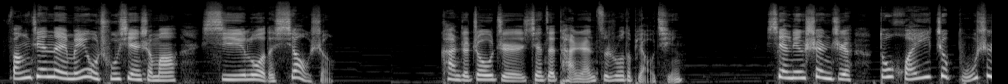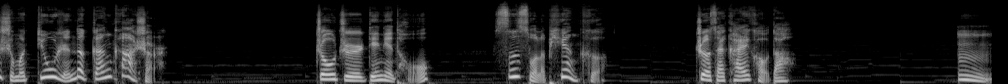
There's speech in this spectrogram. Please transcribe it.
房间内没有出现什么奚落的笑声。看着周芷现在坦然自若的表情，县令甚至都怀疑这不是什么丢人的尴尬事儿。周芷点点头，思索了片刻，这才开口道：“嗯，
